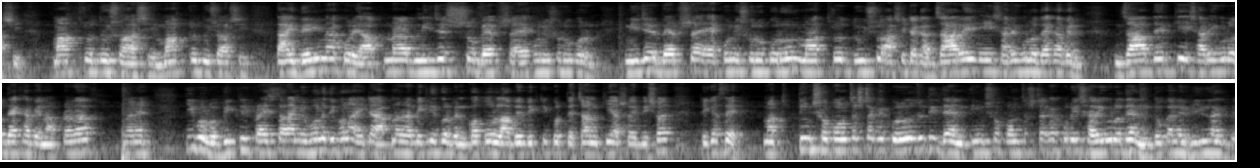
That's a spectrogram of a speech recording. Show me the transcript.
আশি, মাত্র দুইশো আশি, মাত্র দুইশো আশি। তাই দেরি না করে আপনার নিজস্ব ব্যবসা এখনই শুরু করুন। নিজের ব্যবসা এখনই শুরু করুন মাত্র দুইশো আশি টাকা। যারে এই শাড়িগুলো দেখাবেন, যাদেরকে এই শাড়িগুলো দেখাবেন, আপনারা মানে কি বলব, বিক্রির প্রাইস তো আর আমি বলে দিব না, এটা আপনারা বিক্রি করবেন, কত লাভে বিক্রি করতে চান, কি আসলে বিষয়, ঠিক আছে? মাত্র তিনশো পঞ্চাশ টাকা করেও যদি দেন, তিনশো পঞ্চাশ টাকা করে শাড়িগুলো দেন, দোকানে ভিড় লাগবে,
